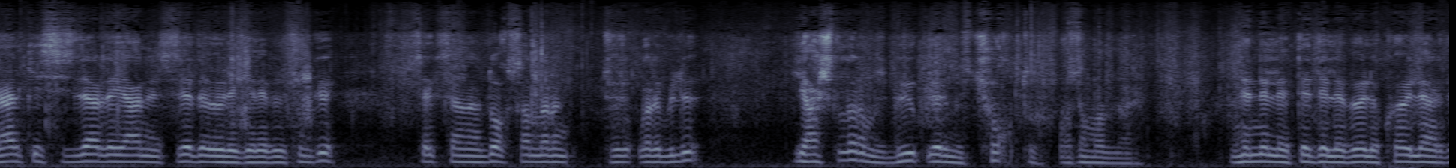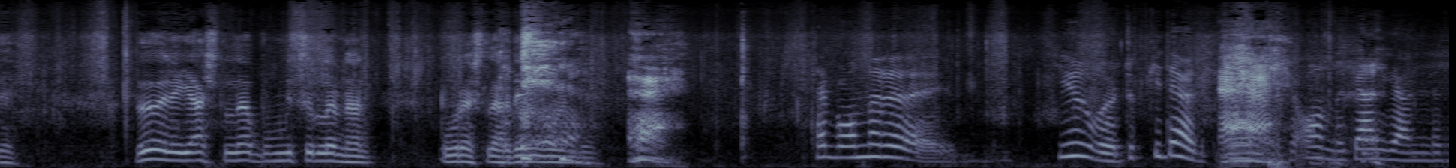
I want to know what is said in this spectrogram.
belki sizler de yani size de öyle gelebilir. Çünkü 80'ler 90'ların çocukları biliyor. Yaşlılarımız, büyüklerimiz çoktu o zamanlar. Nenele, dedele böyle köylerde. Böyle yaşlılar bu mısırlarla uğraştılar değil mi? Tabii onları yığırdık giderdik. İşte Onu gel gelmez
